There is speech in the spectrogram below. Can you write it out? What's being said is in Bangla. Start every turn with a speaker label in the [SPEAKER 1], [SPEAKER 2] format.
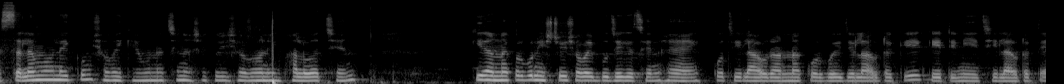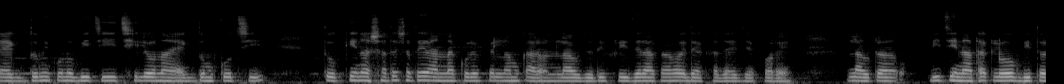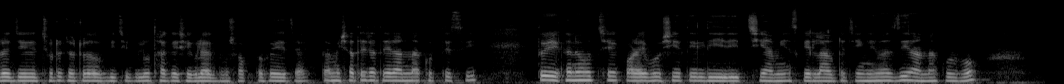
[SPEAKER 1] আসসালামু আলাইকুম। সবাই কেমন আছেন? আশা করি সবাই অনেক ভালো আছেন। কি রান্না করব? নিশ্চয়ই সবাই বুঝে গেছেন। হ্যাঁ কচি লাউ রান্না করব। এই যে লাউটাকে কেটে নিয়েছি। লাউটাতে একদমই কোনো বিচি ছিল না, একদম কচি। তো কেনার সাথে সাথে রান্না করে ফেললাম। কারণ লাউ যদি ফ্রিজে রাখা হয়, দেখা যায় যে পরে লাউটা বিচি না থাকলেও ভিতরে যে ছোট ছোট বিচিগুলো থাকে সেগুলো একদম শক্ত হয়ে যায়। তো আমি সাথে সাথে রান্না করতেছি। তো এখানে হচ্ছে কড়াই বসিয়ে তেল দিয়ে দিচ্ছি। আমি আজকে লাউটা চিংড়ি মাছ দিয়ে রান্না করব।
